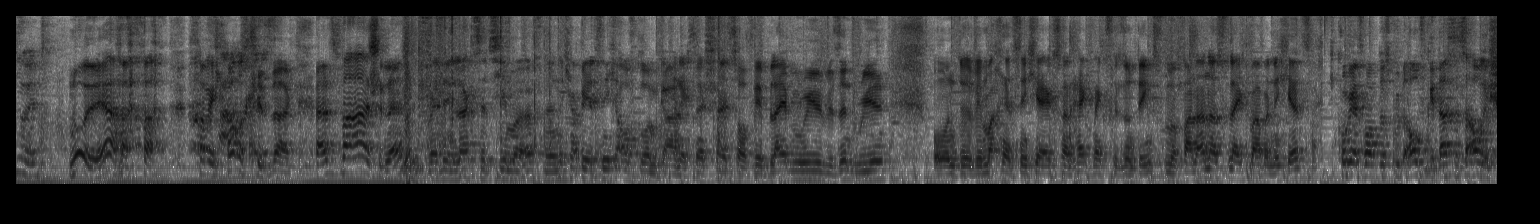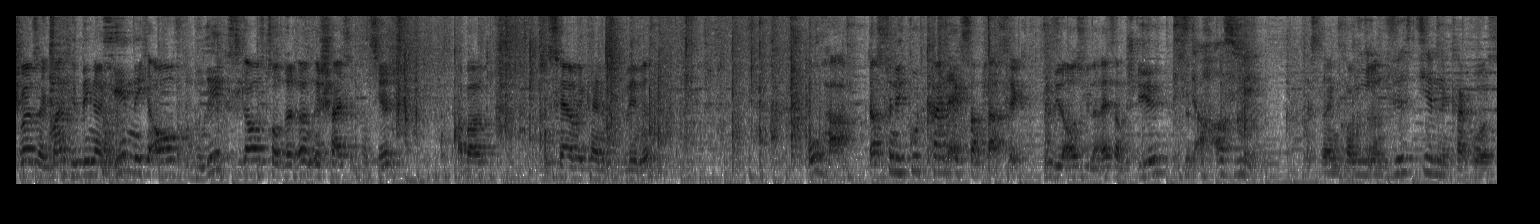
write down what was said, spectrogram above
Null. Null, ja, habe ich auch gesagt. Das ist verarschen, ne? Ich werde den Lachs jetzt hier mal öffnen. Ich habe jetzt nicht aufgeräumt, gar nichts. Ne? Scheiß drauf, wir bleiben real, wir sind real. Und äh, wir machen jetzt nicht hier extra ein Hackmack für so ein Ding. Wann anders vielleicht mal, aber nicht jetzt. Ich gucke jetzt mal, ob das gut aufgeht. Das ist auch, ich schwör's euch, manche Dinger gehen nicht auf und du regst dich auf, wenn irgendeine Scheiße passiert. Aber bisher haben wir keine Probleme. Oha, das finde ich gut, kein extra Plastik. Das sieht aus wie ein Eis am Stiel. Das sieht auch aus wie Das ist dein Kopf Wie drin. Würstchen. Eine Kackwurst.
